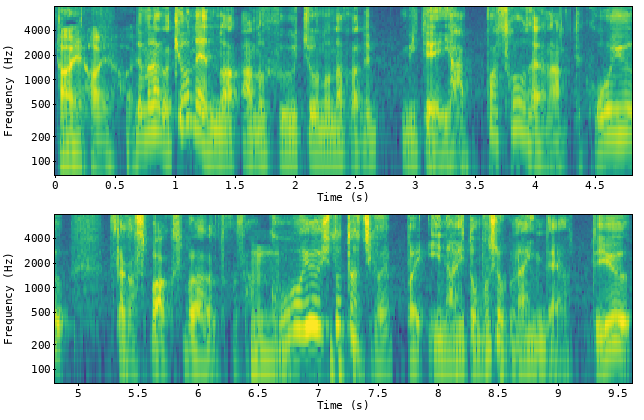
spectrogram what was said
はいはいはい。でもなんか去年のあの風潮の中で見てやっぱそうだよなってこういうだからスパークスブラザーズとかさ、うん。こういう人たちがやっぱりいないと面白くないんだよっていう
